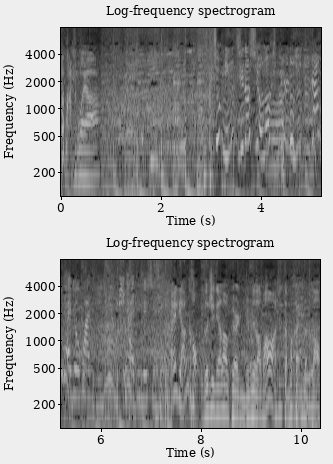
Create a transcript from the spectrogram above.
他咋说呀？就明知道是有那么什么事儿，你就就让开这个话题，就是避开这些事情。哎，两口子之间唠嗑，你知不知道？往往是怎么狠怎么唠，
